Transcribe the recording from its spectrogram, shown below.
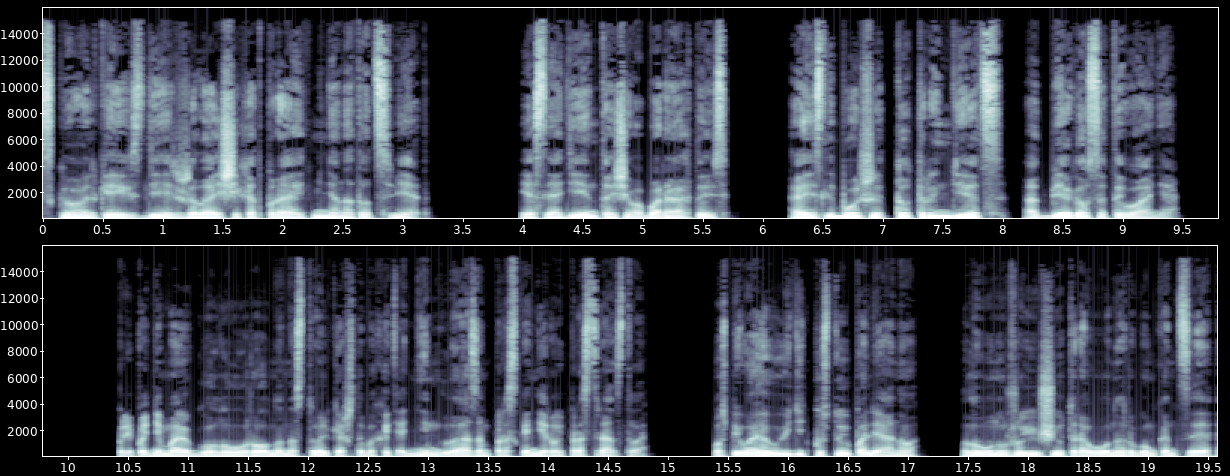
Сколько их здесь, желающих отправить меня на тот свет? Если один, то еще побарахтаюсь, а если больше, то трындец. Отбегался ты, Ваня. Приподнимаю голову ровно настолько, чтобы хоть одним глазом просканировать пространство. Успеваю увидеть пустую поляну, луну, жующую траву на другом конце,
